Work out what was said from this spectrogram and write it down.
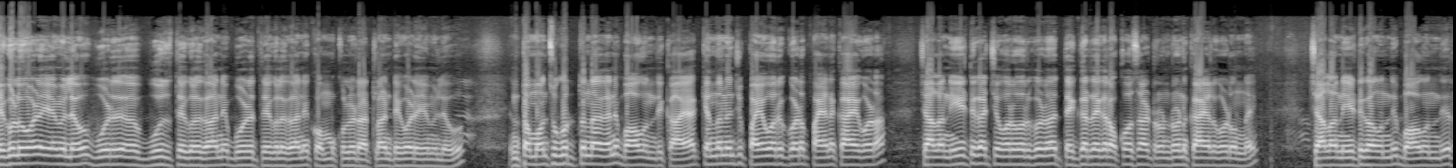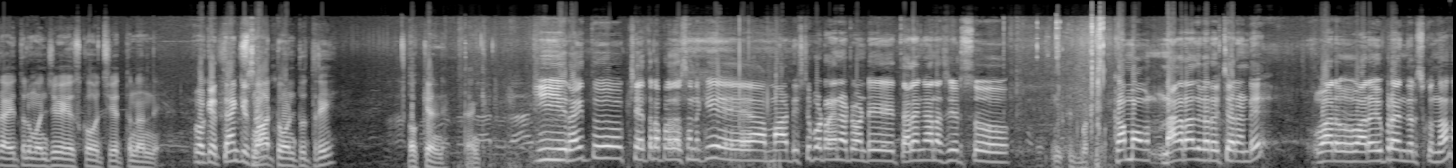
తెగులు కూడా ఏమి లేవు. బూడి బూజు తెగులు కానీ బూడి తెగులు కానీ కొమ్మ కుళ్ళుడు అట్లాంటివి కూడా ఏమి లేవు. ఇంత మంచు గుర్తున్నా కానీ బాగుంది కాయ. కింద నుంచి పై వరకు కూడా పైన కాయ కూడా చాలా నీట్గా చివరి వరకు కూడా దగ్గర దగ్గర ఒక్కోసారి రెండు రెండు కాయలు కూడా ఉన్నాయి. చాలా నీట్గా ఉంది బాగుంది. రైతులు మంచిగా వేసుకోవచ్చు ఎత్తునన్ని. Okay thank you sir. Smart one two three. Okay అండి థ్యాంక్ యూ. ఈ రైతు క్షేత్ర ప్రదర్శనకి మా డిస్ట్రిబ్యూటర్ అయినటువంటి తెలంగాణ సీడ్స్ ఖమ్మం నాగరాజు గారు వచ్చారండి. వారు వారి అభిప్రాయం తెలుసుకుందాం.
